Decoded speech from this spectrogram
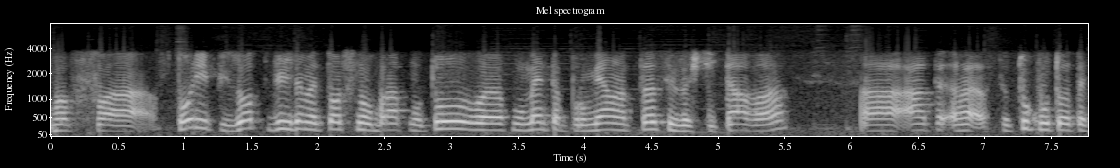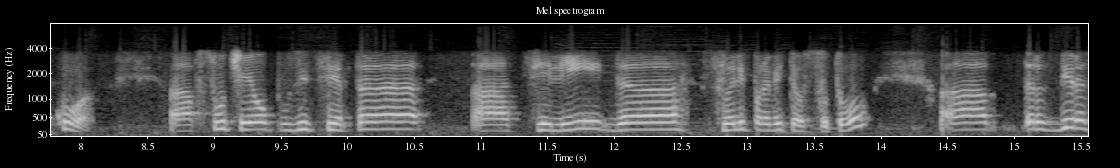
В а, втори епизод виждаме точно обратното. В момента промяната се защитава, а, а, статуквото атакува. В случая опозицията цели да свали правителството. Разбира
